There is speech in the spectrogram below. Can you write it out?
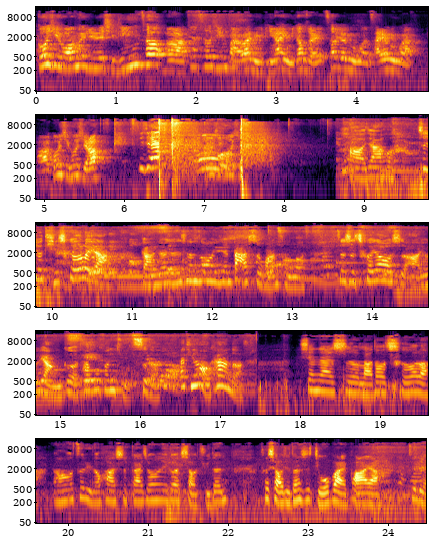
恭喜王美女喜提新车啊！祝车型百万里平安永相随，车源滚滚，财源滚滚啊！恭喜恭喜啊！谢谢，恭喜恭喜！好家伙，这就提车了呀！感觉人生中一件大事完成了。这是车钥匙啊，有两个，它不分主次的，还挺好看的。现在是拿到车了，然后这里的话是该装了一个小桔灯，这小桔灯是九百八呀。这里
